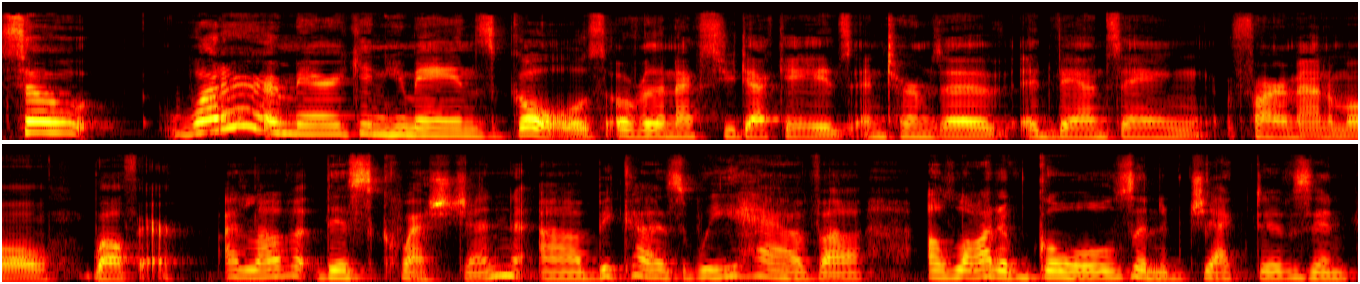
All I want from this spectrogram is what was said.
So, what are American Humane's goals over the next few decades in terms of advancing farm animal welfare? I love this question uh, because we have uh, a lot of goals and objectives, and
